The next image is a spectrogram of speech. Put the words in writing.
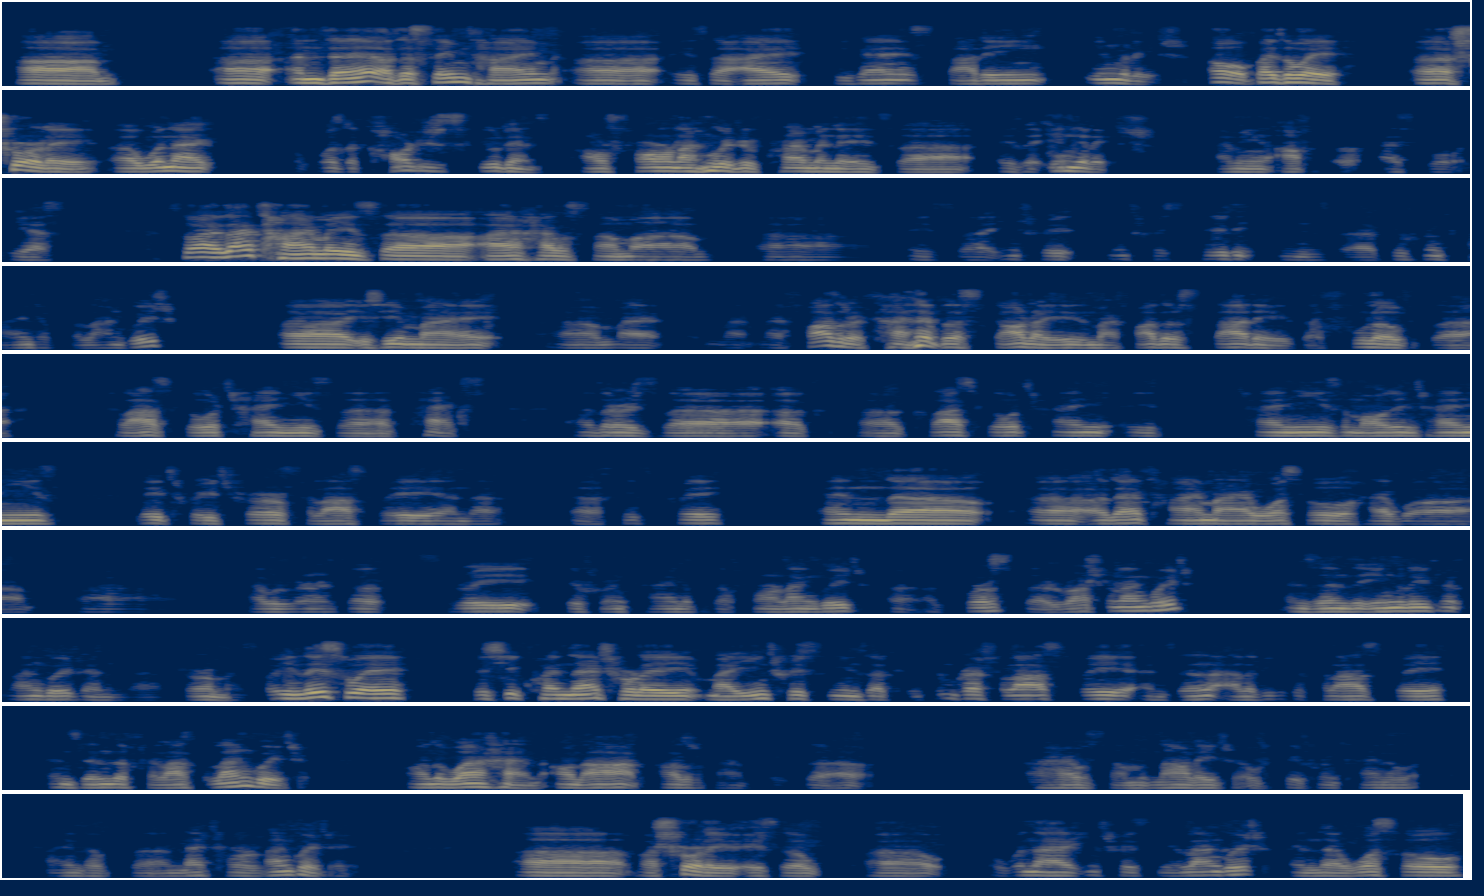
Um, uh, and then at the same time, uh, is that I began studying English. Oh, by the way, uh, surely uh, when I was a college student, our foreign language requirement is uh, is English. I mean, after high school, yes. So at that time, is uh, I have some uh, uh, is uh, inter- interested in different kind of the language. Uh, you see, my uh, my my, my father kind of a scholar is my father studies uh, full of the classical Chinese uh, texts. Uh, there is uh, a, a classical Chinese, Chinese, modern Chinese literature, philosophy, and uh, uh, history. And uh, uh, at that time, I also have uh, uh, have learned uh, three different kind of the foreign language. Uh, first, the Russian language, and then the English language and German. So in this way, you see quite naturally my interest in the contemporary philosophy and then analytic philosophy and then the philosophy language. On the one hand, on the other hand, uh, I have some knowledge of different kind of kind of uh, natural languages. Uh, but surely it's a uh, when I interest in language and also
